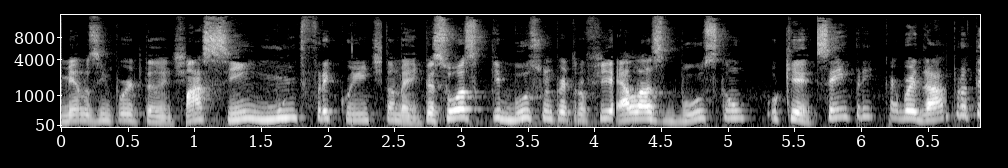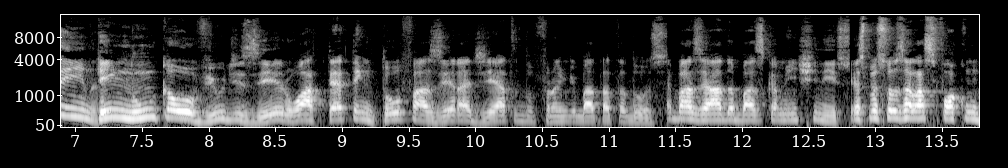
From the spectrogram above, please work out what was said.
menos importante, mas sim muito frequente também. Pessoas que buscam hipertrofia, elas buscam o quê? Sempre carboidrato e proteína. Quem nunca ouviu dizer ou até tentou fazer a dieta do frango e batata doce? É baseada basicamente nisso. E as pessoas elas focam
